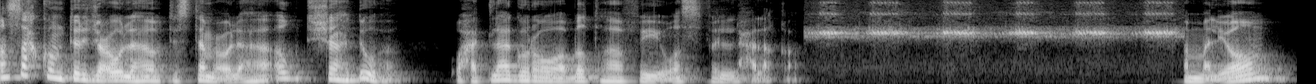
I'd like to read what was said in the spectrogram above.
أنصحكم ترجعوا لها وتستمعوا لها أو تشاهدوها وحتلاقوا روابطها في وصف الحلقة. أما اليوم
